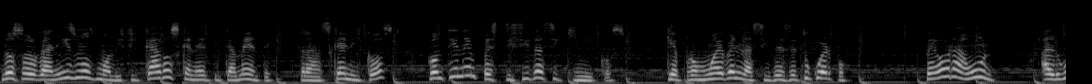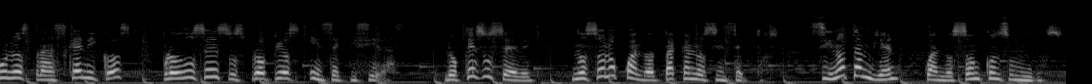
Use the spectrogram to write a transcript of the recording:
Los organismos modificados genéticamente transgénicos contienen pesticidas y químicos que promueven la acidez de tu cuerpo. Peor aún, algunos transgénicos producen sus propios insecticidas. Lo que sucede no solo cuando atacan los insectos, sino también cuando son consumidos.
